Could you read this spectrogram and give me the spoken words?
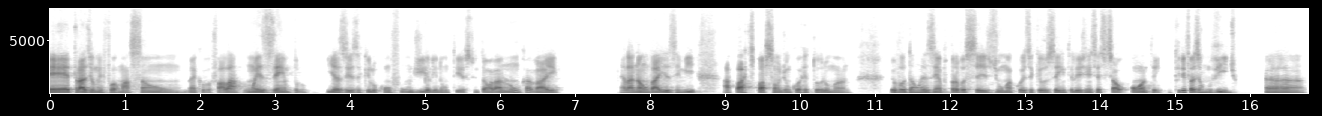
é, trazer uma informação, como é que eu vou falar? Um exemplo, e às vezes aquilo confundir ali num texto. Então ela nunca vai, ela não vai eximir a participação de um corretor humano. Eu vou dar um exemplo para vocês de uma coisa que eu usei em inteligência artificial ontem. Eu queria fazer um vídeo uh,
